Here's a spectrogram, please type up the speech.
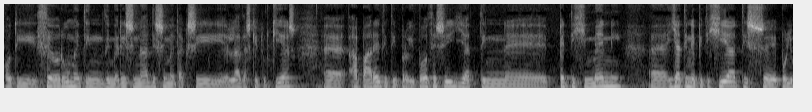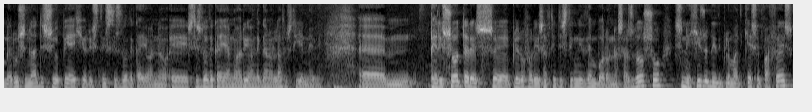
ότι θεωρούμε την διμερή συνάντηση μεταξύ Ελλάδας και Τουρκίας ε, απαραίτητη προϋπόθεση για την ε, πετυχημένη ε, για την επιτυχία της ε, πολυμερούς συνάντησης η οποία έχει οριστεί στις 12, Ιανουαρίου, στις 12 Ιανουαρίου αν δεν κάνω λάθος στη Γενέβη. Ε, περισσότερες πληροφορίες αυτή τη στιγμή δεν μπορώ να σας δώσω. Συνεχίζονται οι διπλωματικές επαφές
